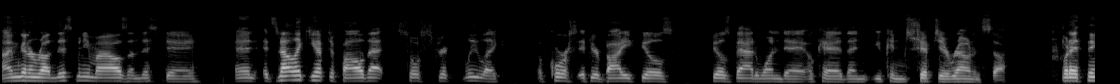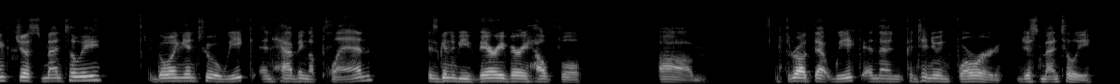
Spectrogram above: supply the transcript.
I'm gonna run this many miles on this day, and it's not like you have to follow that so strictly. Like, of course, if your body feels feels bad one day, okay, then you can shift it around and stuff. But I think just mentally going into a week and having a plan is going to be very very helpful um, throughout that week and then continuing forward just mentally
